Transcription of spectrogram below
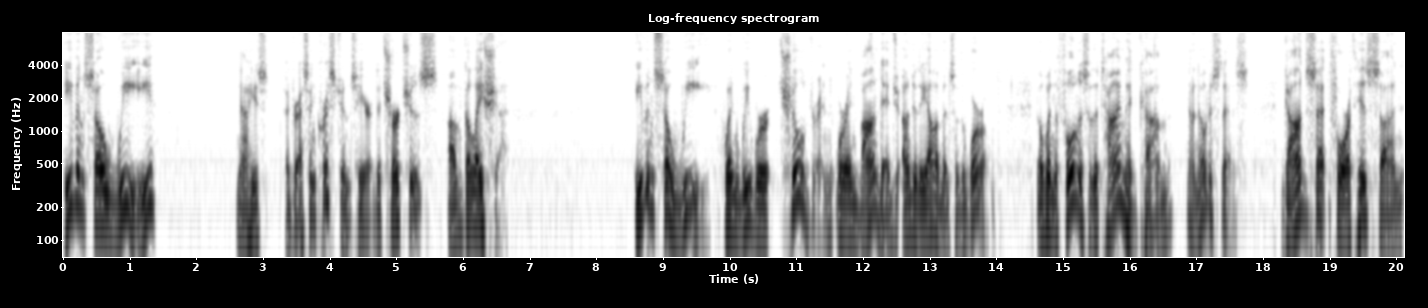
Even so, we, now he's addressing Christians here, the churches of Galatia. Even so, we, when we were children, were in bondage under the elements of the world. But when the fullness of the time had come, now notice this God set forth his Son,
